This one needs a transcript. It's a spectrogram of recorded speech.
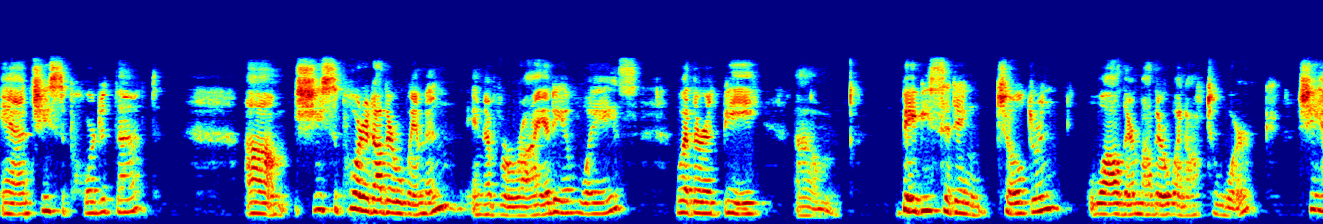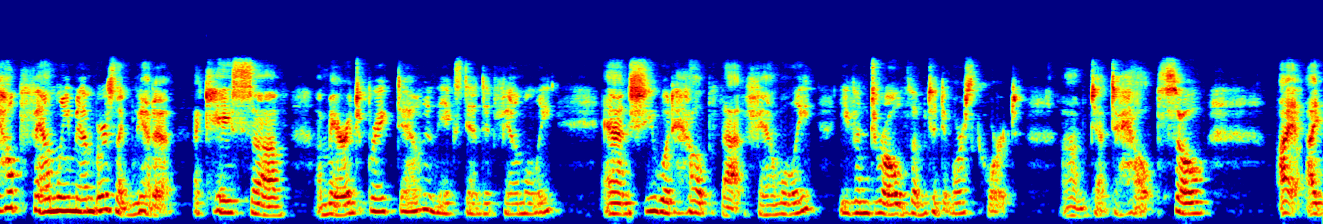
and she supported that. Um, she supported other women in a variety of ways, whether it be um, babysitting children while their mother went off to work. She helped family members, like we had a, a case of a marriage breakdown in the extended family, and she would help that family, even drove them to divorce court um, to, to help. So I, I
